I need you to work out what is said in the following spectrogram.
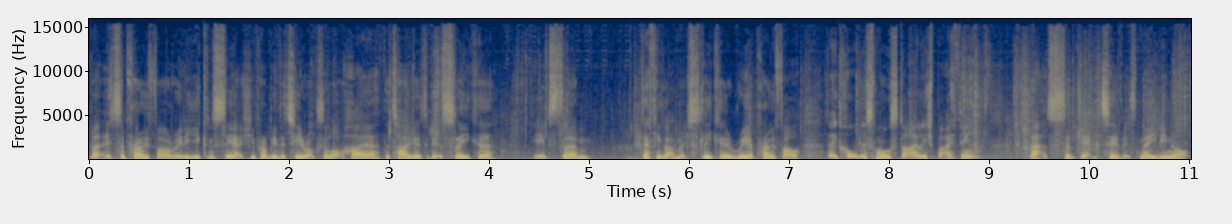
but it's the profile really. You can see actually probably the T-Roc's a lot higher, the Taigo's a bit sleeker. It's um, definitely got a much sleeker rear profile. They call this more stylish, but I think that's subjective. It's maybe not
